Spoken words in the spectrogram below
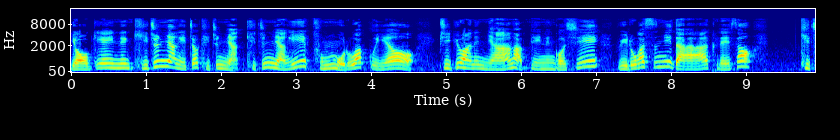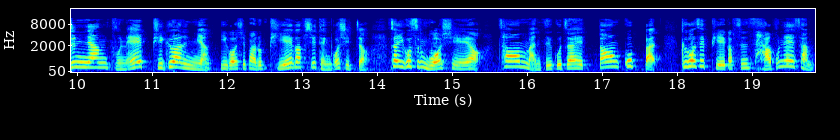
여기에 있는 기준량이죠. 기준량. 기준량이 분모로 왔고요. 비교하는 양 앞에 있는 것이 위로 갔습니다. 그래서 기준량 분의 비교하는 양 이것이 바로 비의 값이 된 것이죠. 자, 이것은 무엇이에요? 처음 만들고자 했던 꽃밭. 그것의 비의 값은 4분의 3.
